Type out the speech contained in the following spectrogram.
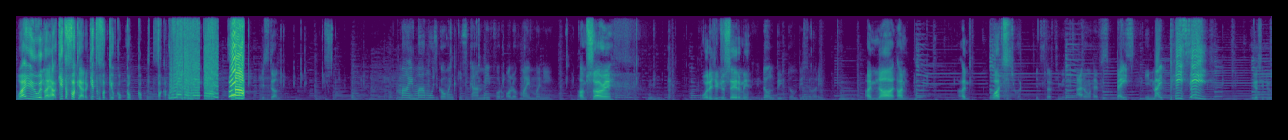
Why are you in my house? Get the fuck out of! Get the fuck! Go go go go! Get the fuck out! It's done. My mom was going to scam me for all of my money. I'm sorry. What did you just say to me? Don't be, don't be sorry. I'm not. I'm. I'm. What? It's 30 minutes. I don't have space in my PC. Yes, you do.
